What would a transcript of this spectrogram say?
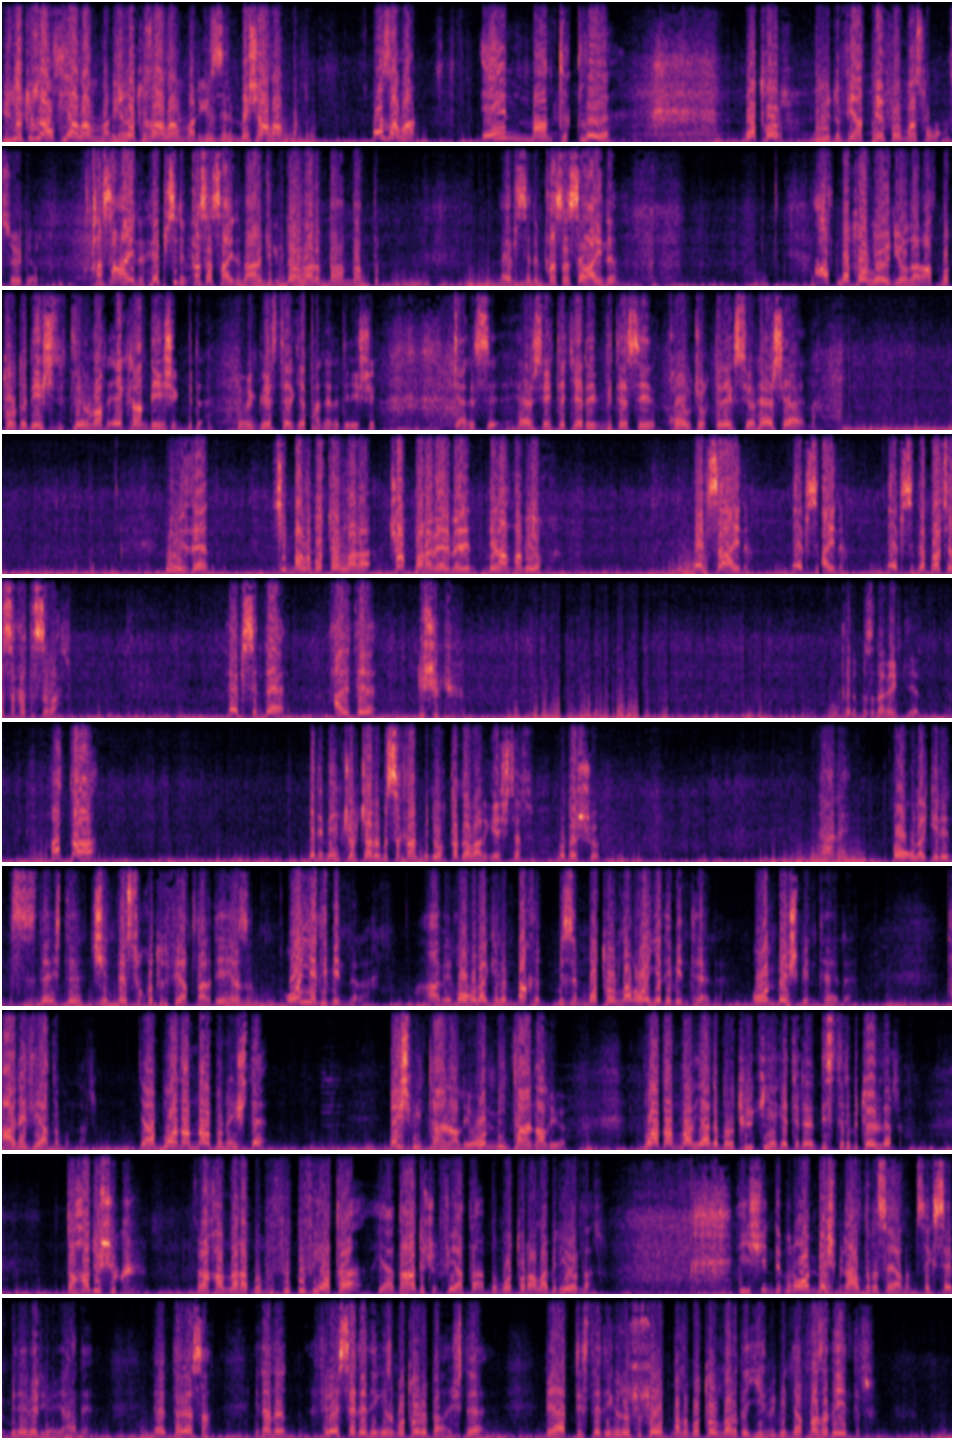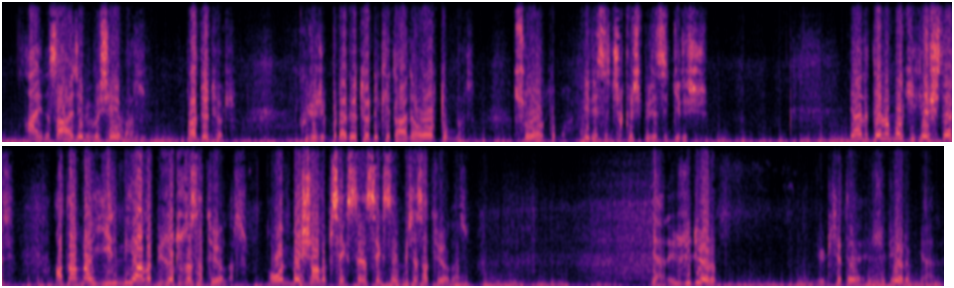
136'ya alan var. 130'a alan var. 125'e alan var. O zaman en mantıklı motor buydu fiyat performans olarak söylüyorum. Kasa aynı. Hepsinin kasası aynı. Daha önceki videolarımda anlattım. Hepsinin kasası aynı. Alt motorla oynuyorlar. Alt motorda değişiklikleri var. Ekran değişik bir de. Ön gösterge paneli değişik. Gerisi her şey tekeri, vitesi, kolcuk, direksiyon her şey aynı. Bu yüzden Çin malı motorlara çok para vermenin bir anlamı yok. Hepsi aynı. Hepsi aynı. Hepsinde parça sıkıntısı var. Hepsinde kalite düşük. Kırmızıda bekleyelim. Hatta benim en çok canımı sıkan bir nokta da var gençler. O da şu. Yani Google'a girin sizde işte Çin'de scooter fiyatları diye yazın. 17 bin lira. Abi Google'a girin bakın. Bizim motorlar 17 bin TL. 15 bin TL. Tane fiyatı bunlar. Ya bu adamlar bunu işte 5 bin tane alıyor. 10 bin tane alıyor. Bu adamlar yani bunu Türkiye'ye getiren distribütörler daha düşük rakamlara bu, bu fiyata ya daha düşük fiyata bu motoru alabiliyorlar. İyi şimdi bunu 15 bin aldığını sayalım. 80 bine veriyor. Yani enteresan. İnanın Fresya dediğiniz motoru da işte Beatrice dediğiniz o su soğutmalı motorları da 20 binden fazla değildir. Aynı sadece bir şey var. Radyatör. Küçücük bir radyatörde iki tane hortum var. Su hortumu. Birisi çıkış birisi giriş. Yani demem o ki gençler adamlar 20'yi alıp 130'a satıyorlar. 15 alıp 80-85'e satıyorlar. Yani üzülüyorum. Ülkede üzülüyorum yani.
